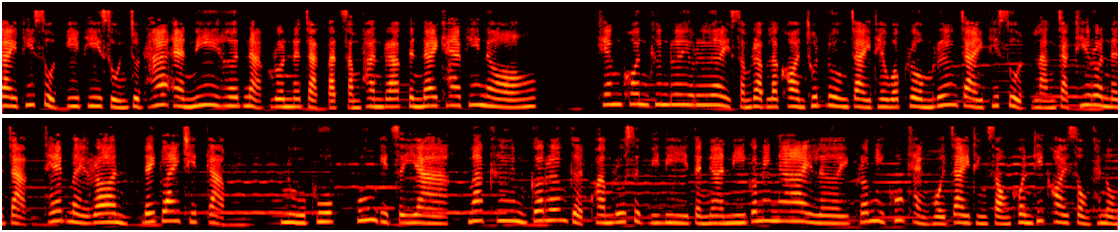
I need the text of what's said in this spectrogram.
ใจพิสุทธิ์ EP 0.5 แอนนี่เฮิร์ตหนักรณจักรตัดสัมพันธ์รักเป็นได้แค่พี่น้อง เข้มข้นขึ้นเรื่อยๆสำหรับละครชุดดวงใจเทวพรหมเรื่องใจพิสุทธิ์หลังจากที่รณจักรเทพไมรอน ได้ใกล้ชิดกับ หนูพุกปุ้งอิสยามากขึ้นก็เริ่มเกิดความรู้สึกดีๆ แต่งานนี้ก็ไม่ง่ายเลย เพราะมีคู่แข่งหัวใจถึงสองคนที่คอยส่งขนม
